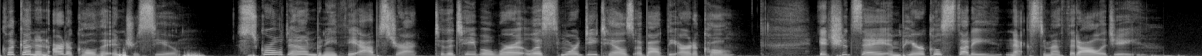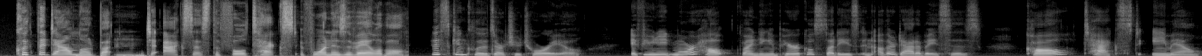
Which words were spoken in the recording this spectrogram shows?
click on an article that interests you. Scroll down beneath the abstract to the table where it lists more details about the article. It should say Empirical Study next to Methodology. Click the Download button to access the full text if one is available. This concludes our tutorial. If you need more help finding empirical studies in other databases, call, text, email,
